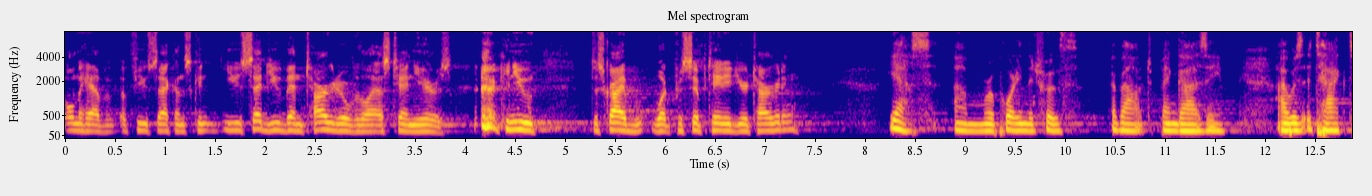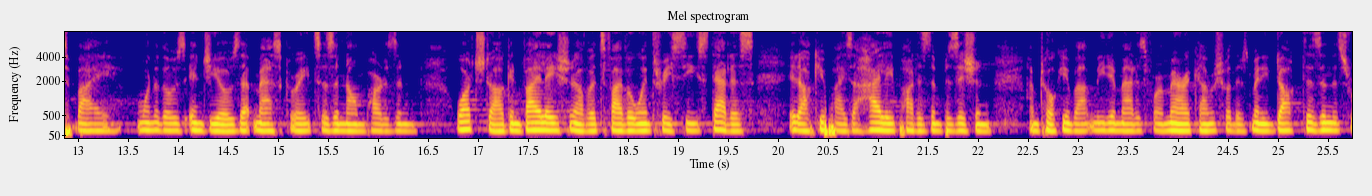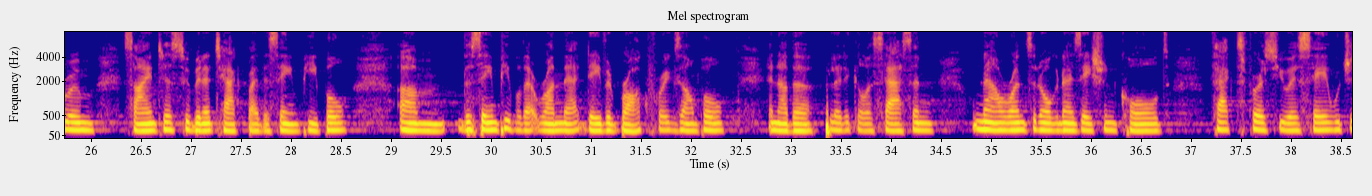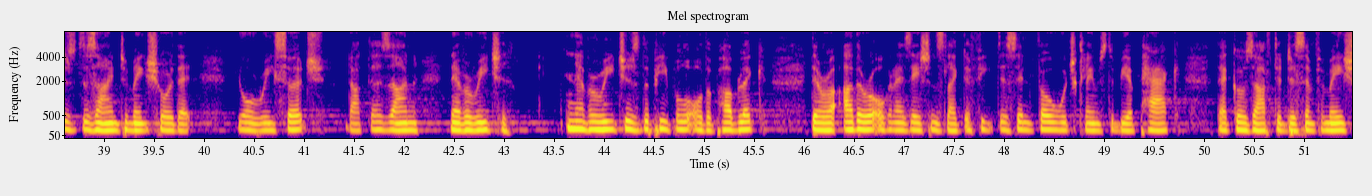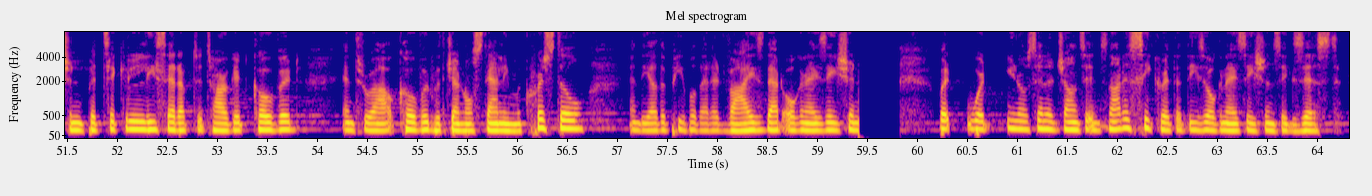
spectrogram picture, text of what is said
only have a few seconds. Can, you said you've been targeted over the last 10 years. Can you describe what precipitated your targeting? Yes, um, reporting the truth about Benghazi. I was attacked by one of those NGOs that masquerades as a nonpartisan watchdog. In violation of its 501c status, it occupies a highly partisan position. I'm talking about Media Matters for America. I'm sure there's many doctors in this room, scientists who've been attacked by the same people. Um, the same people that run that, David Brock, for example, another political assassin, now runs an organization called Facts First USA, which is designed to make sure that your research, Dr. Hazan, never reaches never reaches the people or the public. There are other organizations like Defeat Disinfo, which claims to be a PAC that goes after disinformation, particularly set up to target COVID and throughout COVID with General Stanley McChrystal and the other people that advise that organization. But what, you know, Senator Johnson, it's not a secret that these organizations exist.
